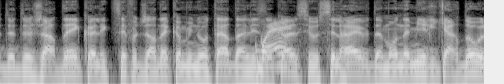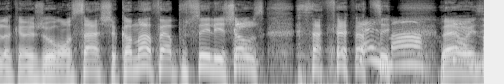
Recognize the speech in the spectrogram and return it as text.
de, de jardins collectifs ou de jardins communautaires dans les Ouais. écoles. C'est aussi le rêve de mon ami Ricardo, là, qu'un jour on sache comment faire pousser les choses. Ça fait partie. Tellement, Ben oui, il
